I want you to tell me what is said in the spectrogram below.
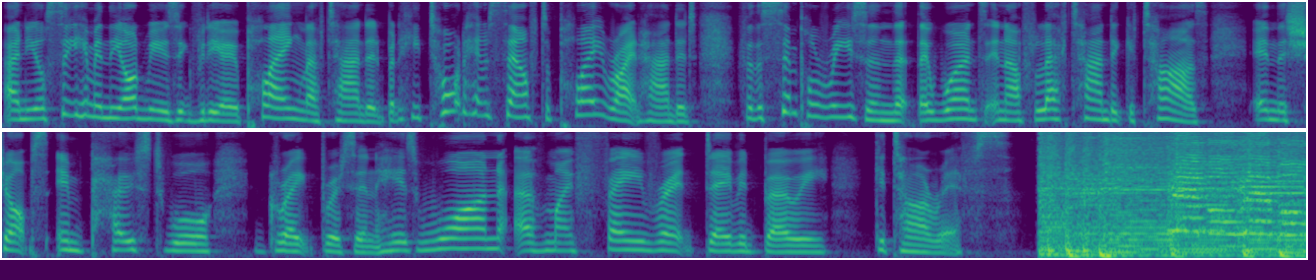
And you'll see him in the Odd Music video playing left handed, but he taught himself to play right handed for the simple reason that there weren't enough left handed guitars in the shops in post war Great Britain. Here's one of my favourite David Bowie guitar riffs. Rebel, rebel,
